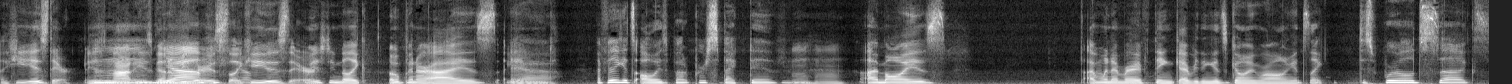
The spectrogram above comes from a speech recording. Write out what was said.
Uh, he is there. He's not he's going to Yeah. be there. It's like Yeah. he is there. We just need to like open our eyes yeah. and I feel like it's always about perspective. Mhm. I'm always, I, whenever I think everything is going wrong, it's like, this world sucks.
